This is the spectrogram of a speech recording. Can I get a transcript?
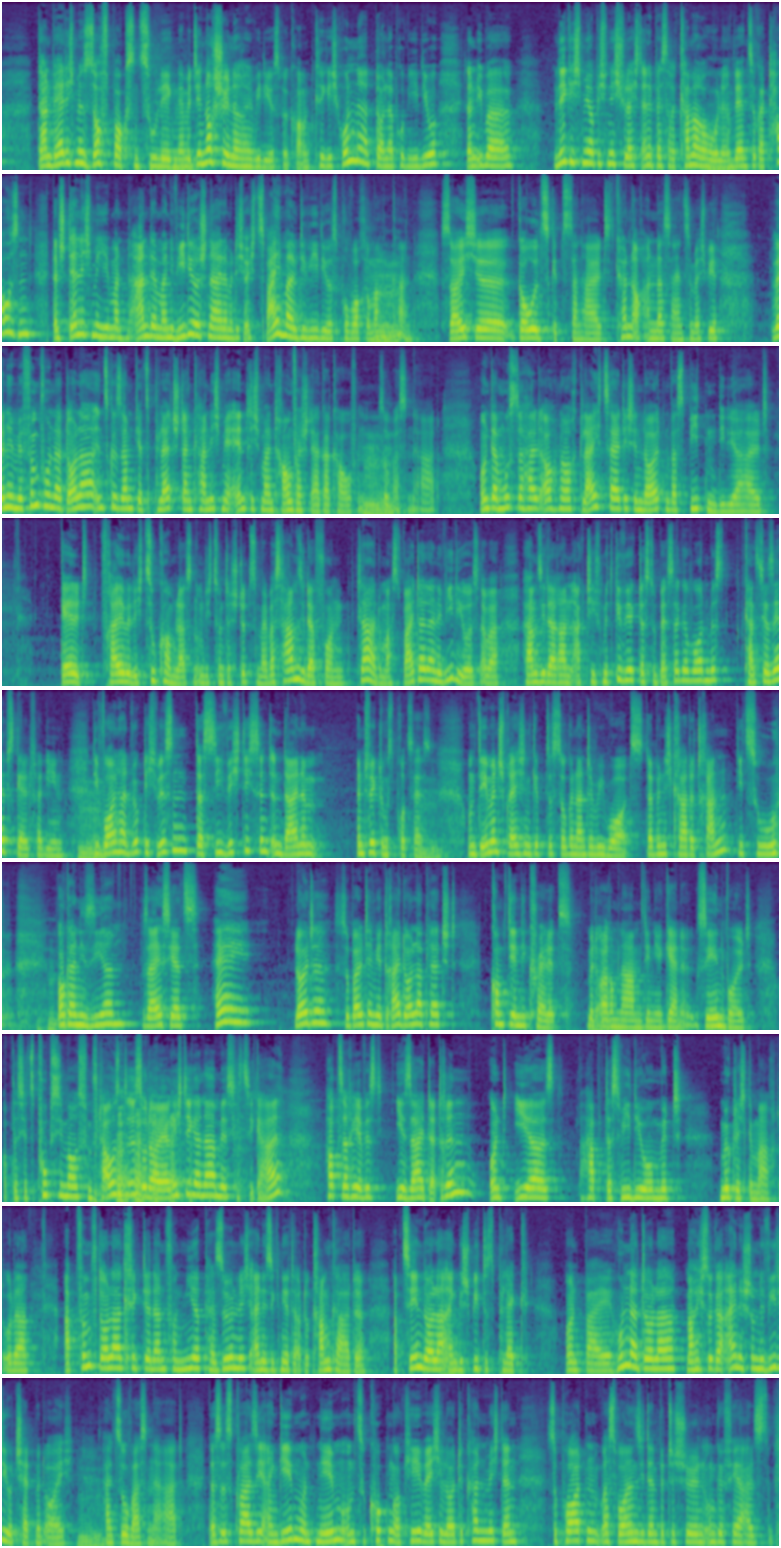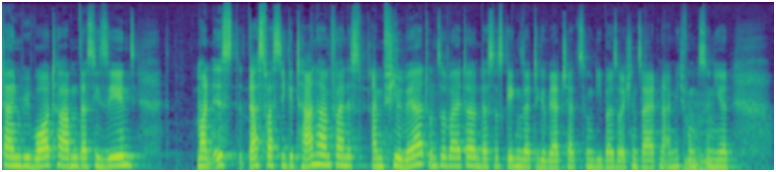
dann werde ich mir Softboxen zulegen, damit ihr noch schönere Videos bekommt. Kriege ich 100 Dollar pro Video, dann über lege ich mir, ob ich nicht vielleicht eine bessere Kamera hole. Und wären es sogar 1000, dann stelle ich mir jemanden an, der meine Videos schneidet, damit ich euch zweimal die Videos pro Woche machen kann. Solche Goals gibt es dann halt. Die können auch anders sein. Zum Beispiel, wenn ihr mir 500 Dollar insgesamt jetzt plätscht, dann kann ich mir endlich meinen Traumverstärker kaufen. Sowas in der Art. Und da musst du halt auch noch gleichzeitig den Leuten was bieten, die dir halt Geld freiwillig zukommen lassen, um dich zu unterstützen. Weil was haben sie davon? Klar, du machst weiter deine Videos, aber haben sie daran aktiv mitgewirkt, dass du besser geworden bist? Kannst ja selbst Geld verdienen. Die wollen halt wirklich wissen, dass sie wichtig sind in deinem Entwicklungsprozess. Und dementsprechend gibt es sogenannte Rewards. Da bin ich gerade dran, die zu organisieren. Sei es jetzt, hey, Leute, sobald ihr mir drei Dollar plätscht, kommt ihr in die Credits mit eurem Namen, den ihr gerne sehen wollt. Ob das jetzt Pupsi Maus 5000 ist oder euer richtiger Name, ist jetzt egal. Hauptsache, ihr wisst, ihr seid da drin und ihr habt das Video mit möglich gemacht. Oder ab 5 Dollar kriegt ihr dann von mir persönlich eine signierte Autogrammkarte. Ab 10 Dollar ein gespieltes Pleck. Und bei 100 Dollar mache ich sogar eine Stunde Videochat mit euch. Halt sowas in der Art. Das ist quasi ein Geben und Nehmen, um zu gucken, okay, welche Leute können mich denn supporten, was wollen sie denn bitte schön ungefähr als kleinen Reward haben, dass sie sehen, man ist das, was sie getan haben für einen, ist einem viel wert und so weiter. Und das ist gegenseitige Wertschätzung, die bei solchen Seiten eigentlich funktioniert.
